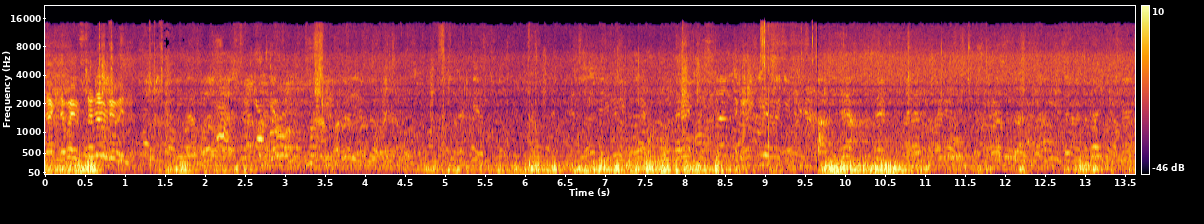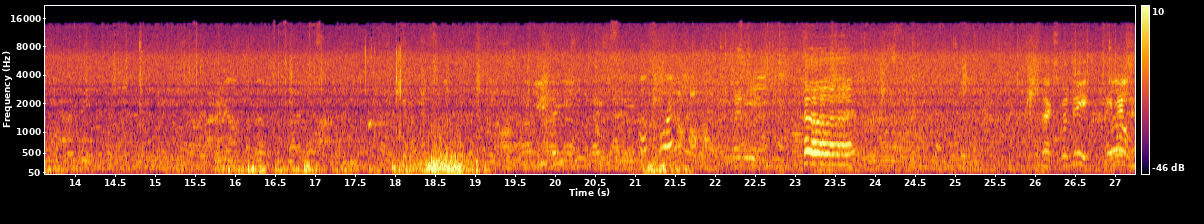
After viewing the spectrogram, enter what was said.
Так, давай устанавливай. Так, смотри, нормально?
